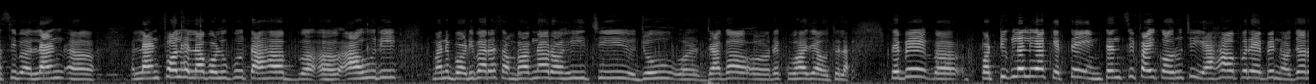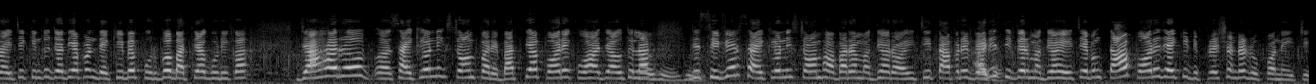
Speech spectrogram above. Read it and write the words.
आस लैंडफल है बेलू आहरी मानने बढ़वार संभावना रही जो जगह कहुला तेज पर्टिकुलाली के इंटेनसीफाई करुच्च यहाँ एवं नजर रही है कि देखिए पूर्व बात्यागुड़िक जारो सैक्लोनिक स्ट्रम पर बात्या कहुला सीभीयर सैक्लोनिक स्ट्रम हबार रही भेरी सीभीयर मैंपर जाप्रेसन रूप नहीं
